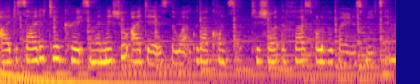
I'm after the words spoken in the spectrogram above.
I decided to create some initial ideas that work with our concept to show at the first Oliver Bonas meeting.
